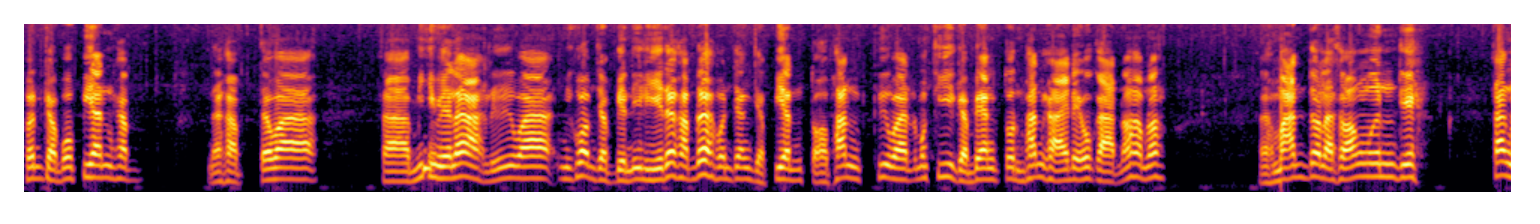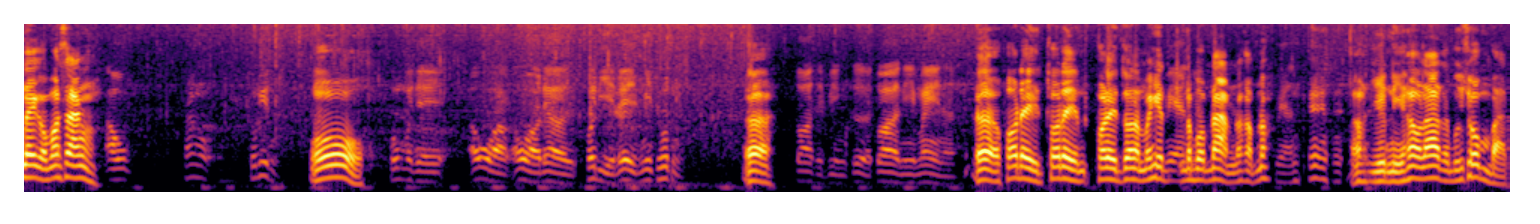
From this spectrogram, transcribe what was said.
เพิ่นก็บ่เปลี่ยนครับนะครับ แต่ว่าถ้ามีเวลาหรือว่ามีความจะเปลี่ยนอีหลีนะครับเด้อเพิ่นจังจะเปลี่ยนต่อพันธุ์คือว่าบางทีก็แบ่งต้นพันธุ์ขายได้โอกาสเนาะครับเนาะเออมันตัวละ20,000ติทั้งใดก็มาสั่งเอาทั้งทุรินทร์โอ้ผมไม่ได้เอาออกเอาออกเดี๋ยวพอดีเลยมีทุน เออตัวสปริงเกอร์ตัวนี้ไม่นะเออพอได้พอได้พอได้ตัวนั้นมาเฮ็ดระบบน้ำเนาะครับเนาะแม่นเอายืนหนีเฮาล่าท่านผู้ชมบัด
